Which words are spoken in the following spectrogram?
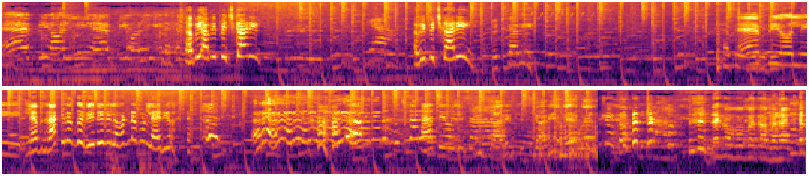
हैप्पी होली हैप्पी होली अभी अभी पिचकारी। अभी पिचकारी। पिचकारी। हैप्पी होली ले राखी वीडियो नहीं लवटने को ले रही हो? अरे अरे अरे अरे अरे अरे हैप्पी होली सर पिचकारी पिचकारी मेरे को देखो वो बता बना कर।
